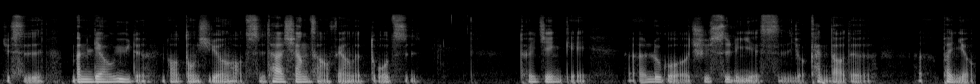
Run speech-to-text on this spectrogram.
就是蛮疗愈的，然后东西又很好吃，他的香肠非常的多汁，推荐给呃如果去市里夜市有看到的呃朋友。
